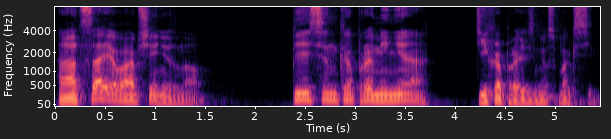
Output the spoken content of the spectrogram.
а отца я вообще не знал. «Песенка про меня», – тихо произнес Максим.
